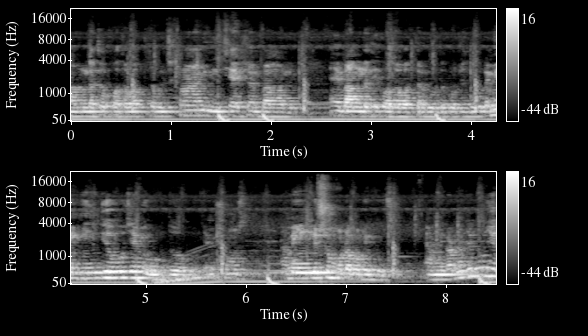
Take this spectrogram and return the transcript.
বাংলাতেও কথাবার্তা বলছি, কারণ আমি নিচে একজন বাঙালি। আমি বাংলাতে কথাবার্তা বলতে পর্যন্ত বলি আমি হিন্দিও বুঝি, আমি উর্দুও বুঝি, আমি সমস্ত আমি ইংলিশও মোটামুটি বুঝি। এমন না যে বুঝি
